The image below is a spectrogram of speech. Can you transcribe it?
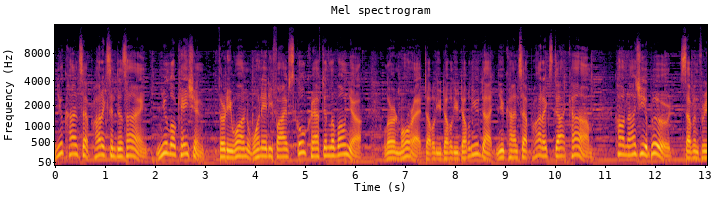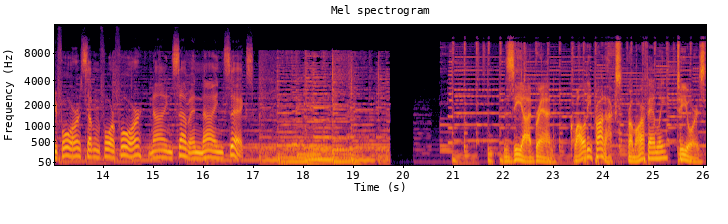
New Concept Products and Design, new location, 31 185 Schoolcraft in Livonia. Learn more at www.newconceptproducts.com. Call Naji Abood 734 744 9796. Ziad brand. Quality products from our family to yours.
